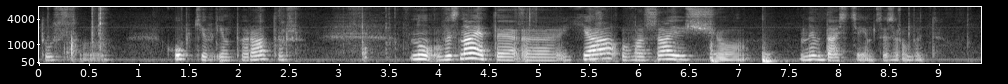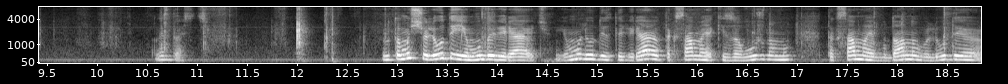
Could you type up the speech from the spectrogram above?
туз е, кубків, імператор. Ну, ви знаєте, е, я вважаю, що не вдасться їм це зробити. Не вдасться. Ну, тому що люди йому довіряють. Йому люди довіряють так само, як і Залужному, так само і Буданову. Люди,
